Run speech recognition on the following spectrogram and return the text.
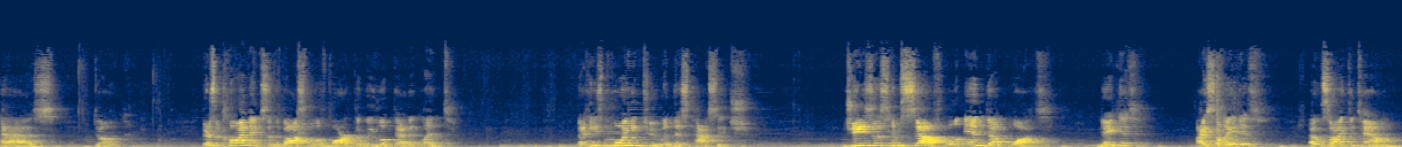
has done. There's a climax in the Gospel of Mark that we looked at at Lent that he's pointing to in this passage. Jesus himself will end up what? Naked, isolated, outside the town,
